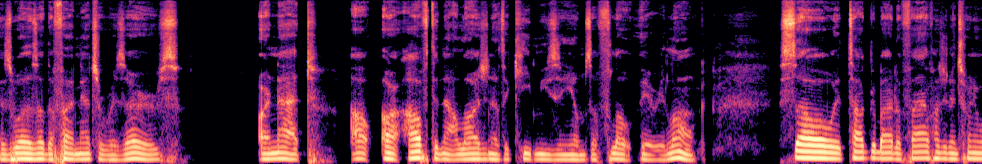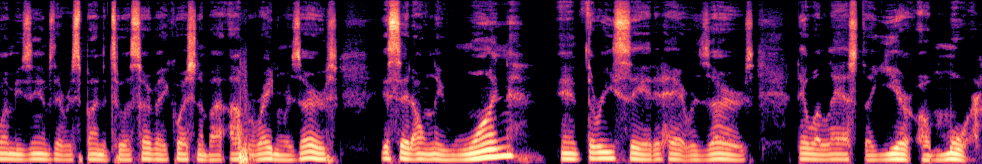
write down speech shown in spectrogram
as well as other financial reserves, are not are often not large enough to keep museums afloat very long. So it talked about the 521 museums that responded to a survey question about operating reserves. It said only one and three said it had reserves that would last a year or more,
